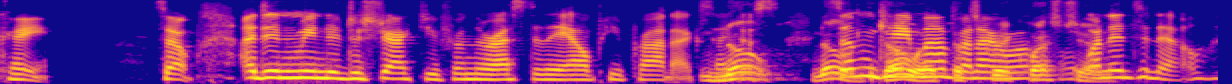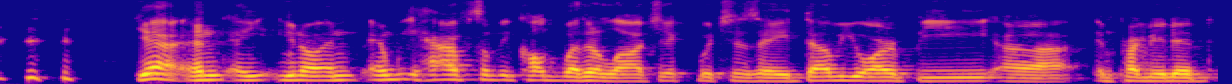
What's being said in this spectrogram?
Great. So I didn't mean to distract you from the rest of the LP products. I no, just, no, something no, came up and I question. wanted to know. yeah, and uh, you know, and and we have something called WeatherLogic, which is a WRB uh, impregnated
